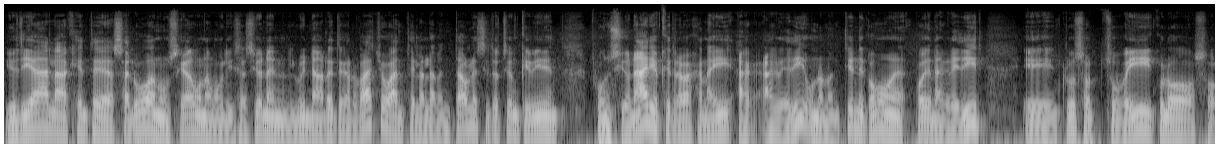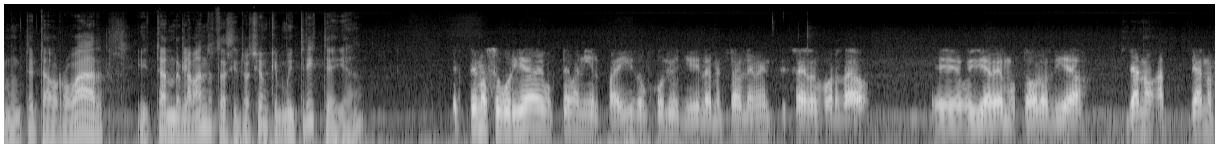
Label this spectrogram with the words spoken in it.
Y hoy día la gente de salud ha anunciado una movilización en Luis Navarrete Carbacho ante la lamentable situación que viven funcionarios que trabajan ahí a, agredir. Uno no entiende cómo pueden agredir. Eh, incluso sus vehículos son intentados robar y están reclamando esta situación que es muy triste ahí. ¿eh? El tema seguridad es un tema ni el país, don Julio, que lamentablemente se ha desbordado eh, hoy día vemos todos los días, ya no ya no,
